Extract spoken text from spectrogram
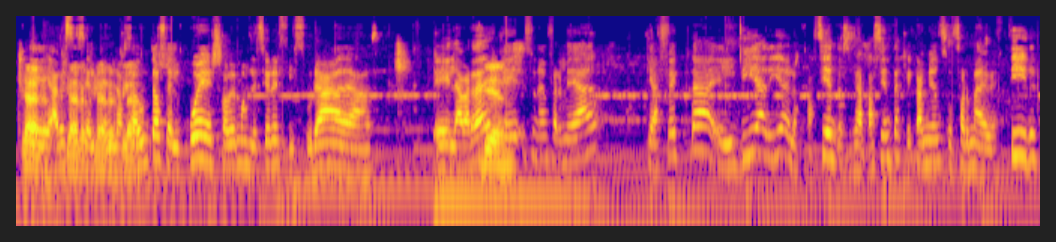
Claro, Eh, a veces claro, el- claro, en los adultos el cuello, vemos lesiones fisuradas. Eh, la verdad Bien. es que es una enfermedad que afecta el día a día de los pacientes, o sea, pacientes que cambian su forma de vestir,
